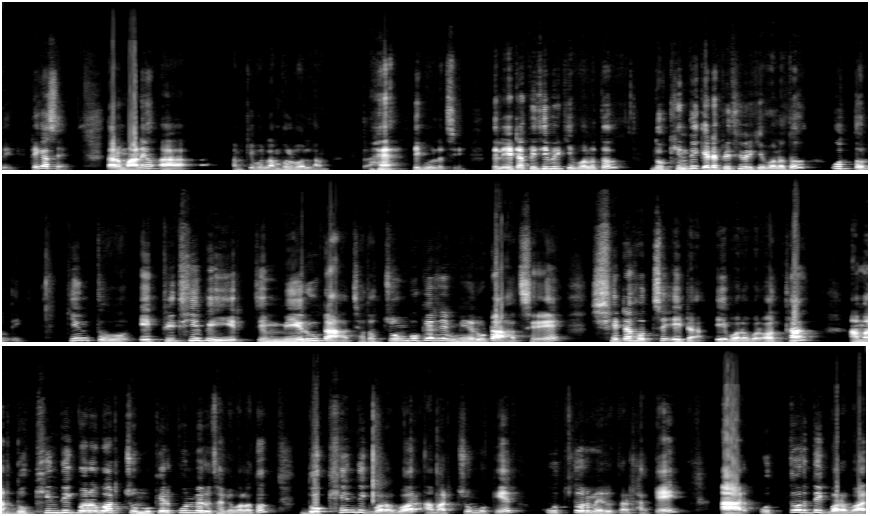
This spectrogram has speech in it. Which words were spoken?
দিক, ঠিক আছে? তার মানে আমি কি বললাম? ভুল বললাম। হ্যাঁ ঠিক বলেছি। তাহলে এটা পৃথিবীর কি বলতো? দক্ষিণ দিক, এটা পৃথিবীর কি বলতো? উত্তর দিক। কিন্তু এই পৃথিবীর যে মেরুটা আছে, অর্থাৎ চুম্বকের যে মেরুটা আছে, সেটা হচ্ছে এটা এই বরাবর। অর্থাৎ আমার দক্ষিণ দিক বরাবর চুম্বকের কোন মেরু থাকে বলতো দক্ষিণ দিক বরাবর আমার চুম্বকের উত্তর মেরুটা থাকে। আর উত্তর দিক বরাবর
